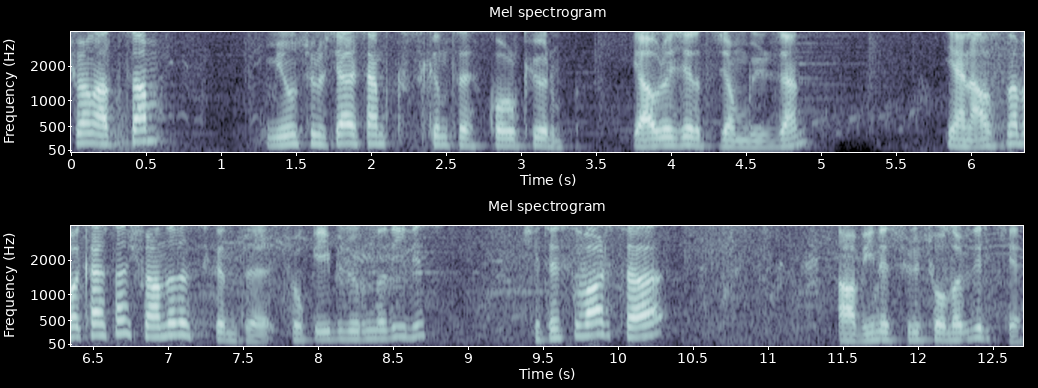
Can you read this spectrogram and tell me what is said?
Şu an atsam milyon sürüsü yersem sıkıntı. Korkuyorum. Yavru atacağım bu yüzden. Yani aslına bakarsan şu anda da sıkıntı. Çok iyi bir durumda değiliz. Çetesi varsa abi yine sürüsü olabilir ki.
